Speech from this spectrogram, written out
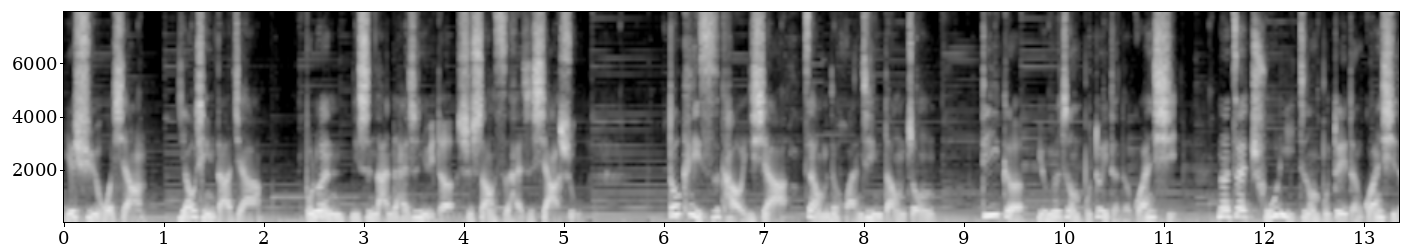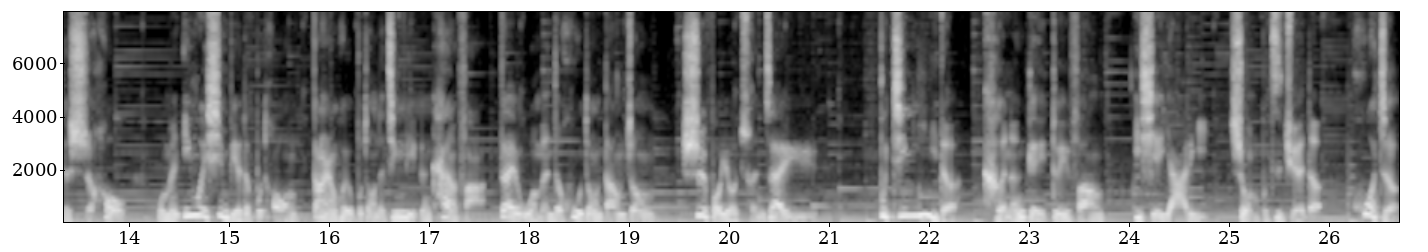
也许我想邀请大家。不论你是男的还是女的，是上司还是下属，都可以思考一下，在我们的环境当中，第一个有没有这种不对等的关系？那在处理这种不对等关系的时候，我们因为性别的不同，当然会有不同的经历跟看法。在我们的互动当中，是否有存在于不经意的可能给对方一些压力，是我们不自觉的，或者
